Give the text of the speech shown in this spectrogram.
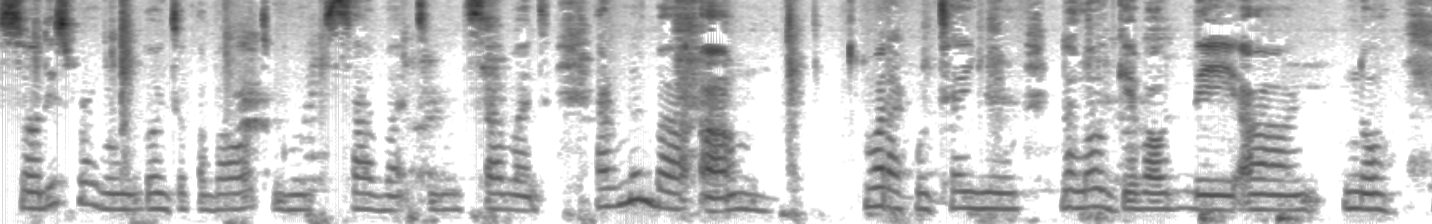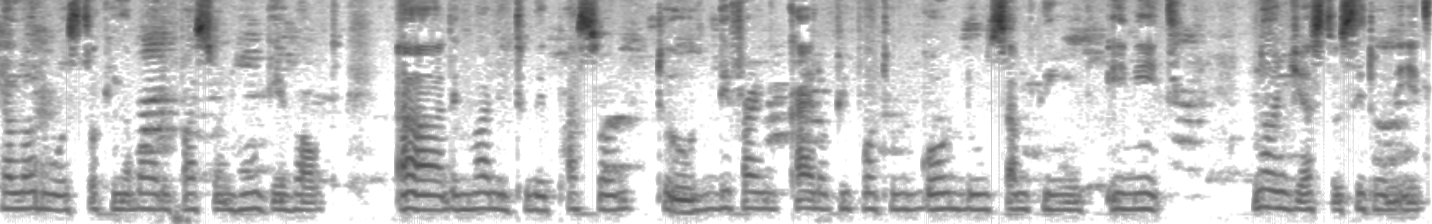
So this program we're going to talk about good servant, good servant. I remember um what I could tell you, the Lord gave out the um no, the Lord was talking about the person who gave out uh the money to the person to different kind of people to go do something in it, not just to sit on it.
